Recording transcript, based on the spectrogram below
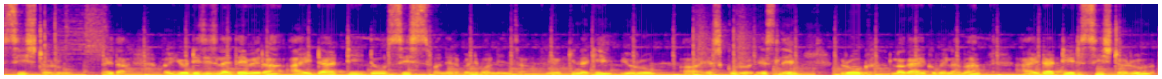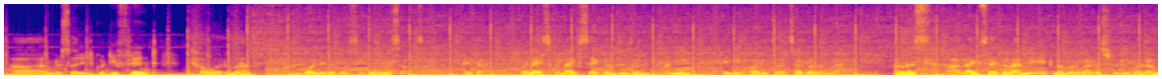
सिस्टहरू हो है त? यो डिजिजलाई त्यही भएर हाइडाटिडोसिस भनेर पनि भनिन्छ। यो किनकि यो रोग यसको यसले रोग लगाएको बेलामा हाइडाटिड सिस्टहरू हाम्रो शरीरको डिफ्रेन्ट ठाउँहरूमा बनेर बसेको हुनसक्छ। है त? पहिला यसको लाइफ साइकल बुझौँ अनि फेरि अरू चर्चा गरौँला आउनुहोस् लाइफ साइकल हामी एक नम्बरबाट सुरु गरौँ।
